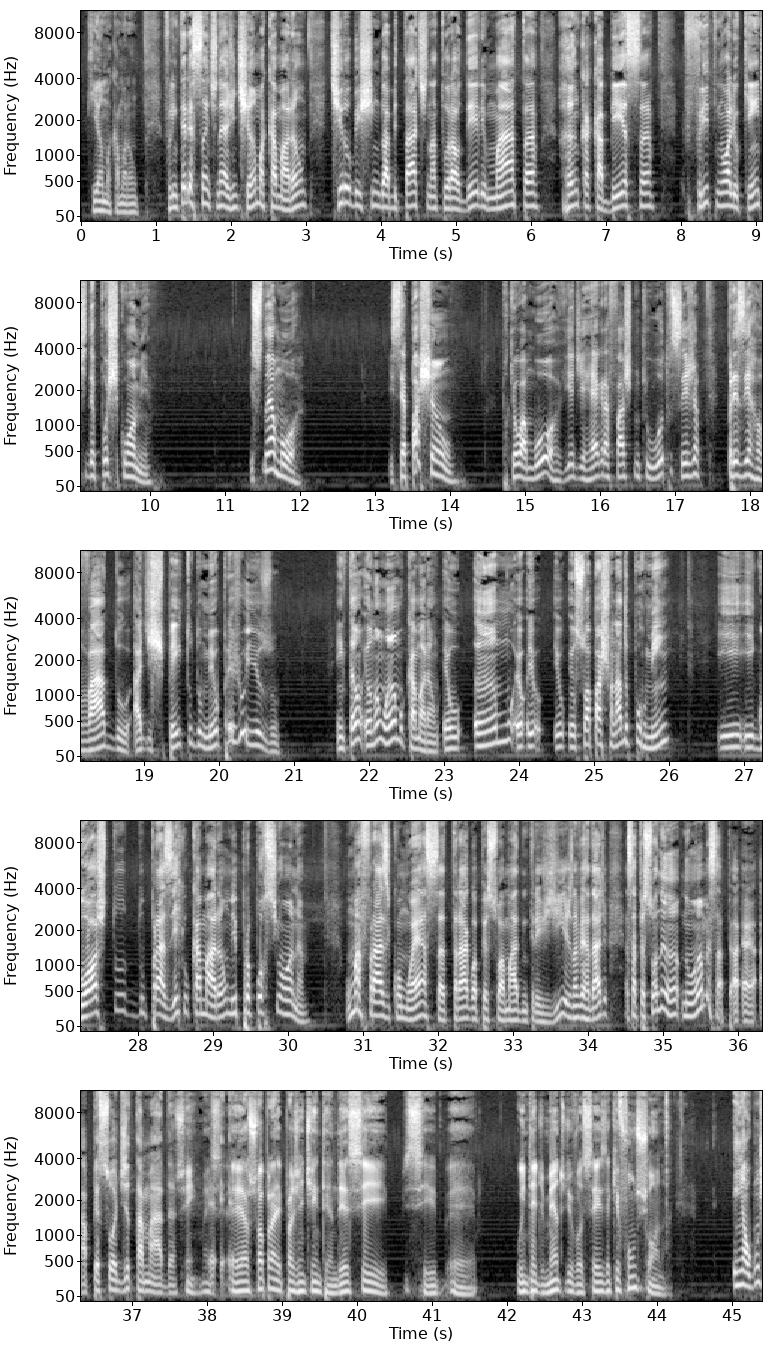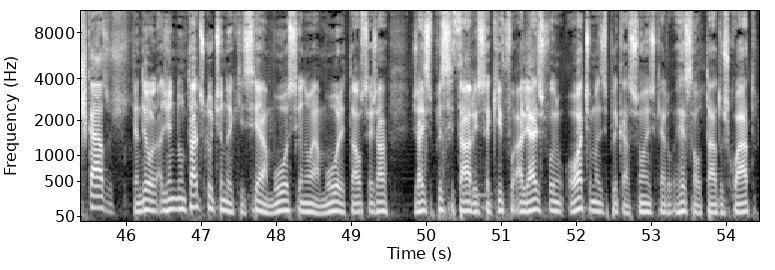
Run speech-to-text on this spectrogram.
que ama camarão. Falei, interessante, né? A gente ama camarão, tira o bichinho do habitat natural dele, mata, arranca a cabeça, frita em óleo quente e depois come. Isso não é amor. Isso é paixão. Porque o amor, via de regra, faz com que o outro seja preservado a despeito do meu prejuízo. Então, eu não amo camarão. Eu amo, eu, eu, eu, eu sou apaixonado por mim e, e gosto do prazer que o camarão me proporciona. Uma frase como essa, trago a pessoa amada em três dias, na verdade, essa pessoa não, não ama essa, a, a pessoa dita amada. Sim, mas é, é só para a gente entender se, se é, o entendimento de vocês é que funciona. Em alguns casos. Entendeu? A gente não está discutindo aqui se é amor, se não é amor e tal. Vocês já, já explicitaram Sim. isso aqui. Aliás, foram ótimas explicações, quero ressaltar dos quatro.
